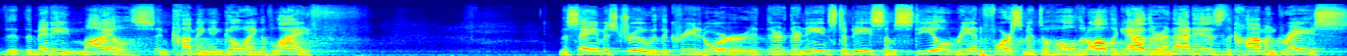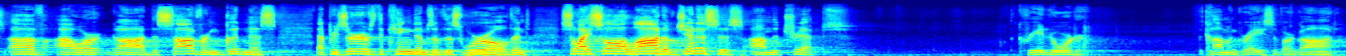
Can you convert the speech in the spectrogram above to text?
the, the many miles and coming and going of life. The same is true with the created order. It, there, there needs to be some steel reinforcement to hold it all together, and that is the common grace of our God, the sovereign goodness that preserves the kingdoms of this world. And so I saw a lot of Genesis on the trips created order, the common grace of our God.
